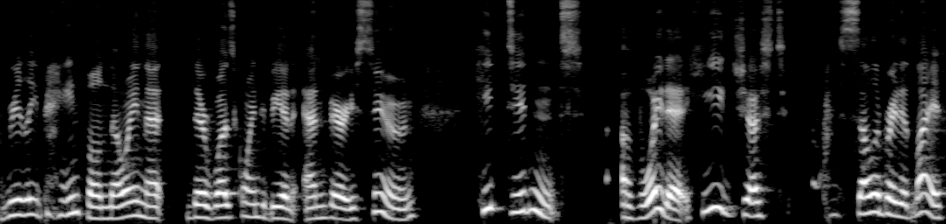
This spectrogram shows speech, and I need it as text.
really painful knowing that there was going to be an end very soon, he didn't avoid it. He just celebrated life.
